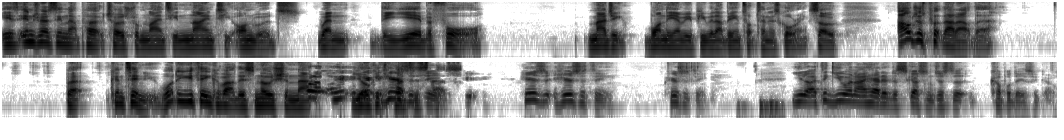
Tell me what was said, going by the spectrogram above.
it's interesting that Perk chose from 1990 onwards when the year before Magic won the MVP without being top 10 in scoring. So I'll just put that out there. But continue. What do you think about this notion that Well, here- Jokic here's has the stats? Here's here's the thing. Here's the thing. You know, I think you and I had a discussion just a couple days ago,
